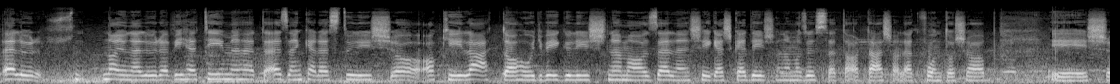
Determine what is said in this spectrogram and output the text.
elő, nagyon előre viheti, mert ezen keresztül is, aki látta, hogy végül is nem az ellenségeskedés, hanem az összetartás a legfontosabb, és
